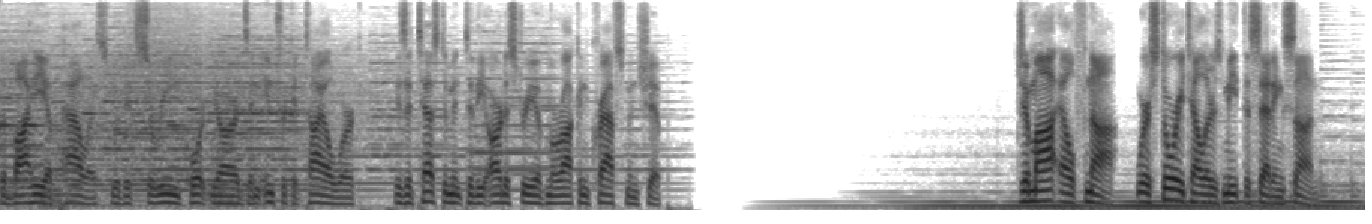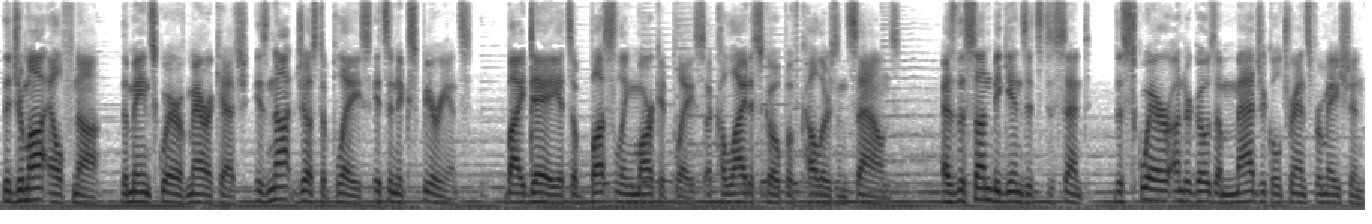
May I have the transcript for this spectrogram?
The Bahia Palace, with its serene courtyards and intricate tilework, is a testament to the artistry of Moroccan craftsmanship. Jemaa El Fna, where storytellers meet the setting sun. The Jemaa El Fna, the main square of Marrakesh, is not just a place, it's an experience. By day it's a bustling marketplace, a kaleidoscope of colors and sounds. As the sun begins its descent, the square undergoes a magical transformation.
